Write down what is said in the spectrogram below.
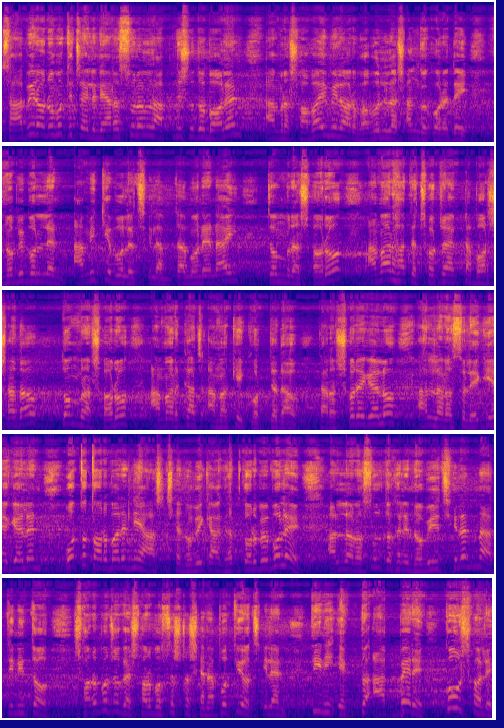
সাহাবির অনুমতি চাইলেন ইয়ারসুল্লাহ আপনি শুধু বলেন, আমরা সবাই মিলে আর ভবনীলা সাঙ্গ করে দেই। নবী বললেন, আমি কি বলেছিলাম তা মনে নাই? তোমরা সরো, আমার হাতে ছোট একটা বর্ষা দাও, তোমরা সরো, আমার কাজ আমাকেই করতে দাও। তারা সরে গেল, আল্লাহ রসুল এগিয়ে গেলেন। ও তো তরবারি নিয়ে আসছে, নবীকে আঘাত করবে বলে। আল্লাহ রসুল তো খালি নবী ছিলেন না, তিনি তো সর্বযুগে সর্বশ্রেষ্ঠ সেনাপতিও ছিলেন। তিনি একটু আগ বেড়ে কৌশলে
